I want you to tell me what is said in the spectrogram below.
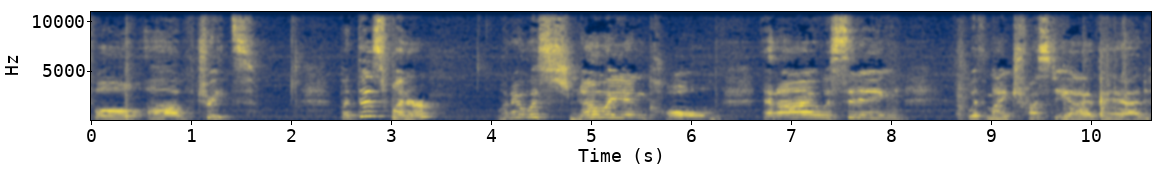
full of treats. But this winter, when it was snowy and cold, and I was sitting with my trusty iPad,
